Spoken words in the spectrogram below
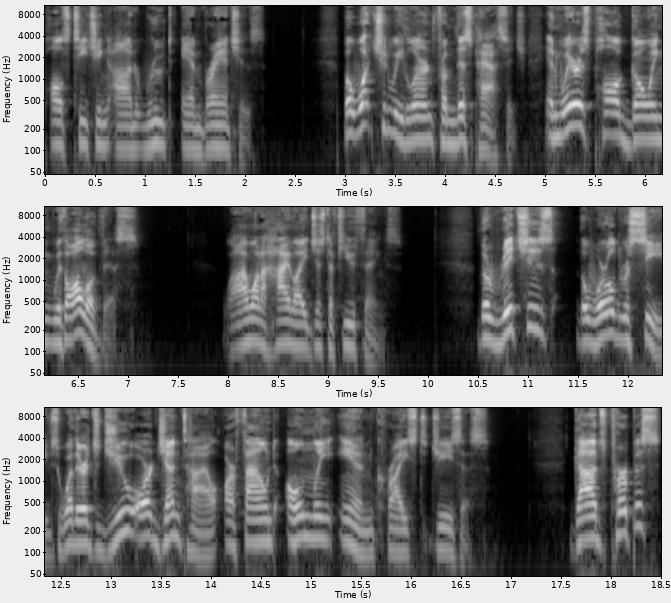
Paul's teaching on root and branches. But what should we learn from this passage? And where is Paul going with all of this? Well, I want to highlight just a few things. The riches the world receives, whether it's Jew or Gentile, are found only in Christ Jesus. God's purpose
